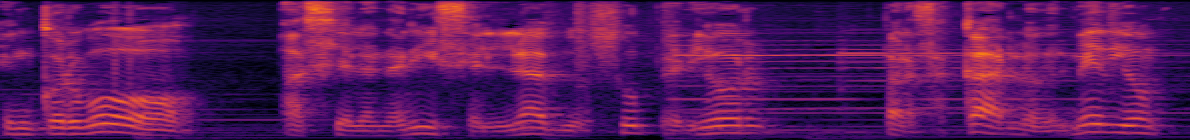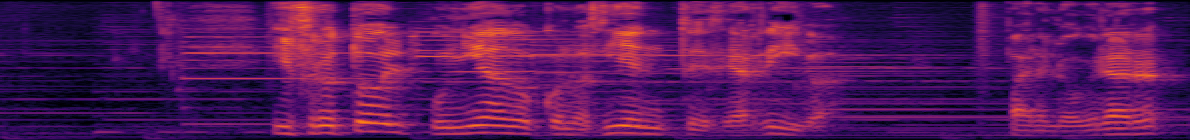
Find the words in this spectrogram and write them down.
encorvó hacia la nariz el labio superior para sacarlo del medio y frotó el puñado con los dientes de arriba para lograr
